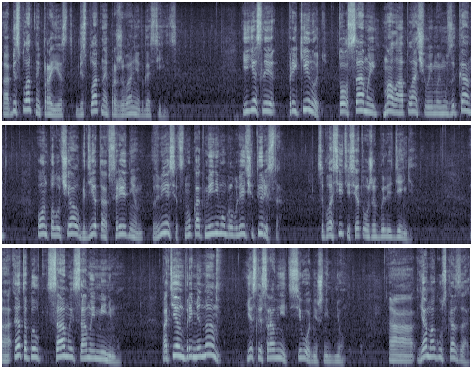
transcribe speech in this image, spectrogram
А бесплатный проезд, бесплатное проживание в гостинице. И если прикинуть, то самый малооплачиваемый музыкант, он получал где-то в среднем в месяц, ну, как минимум рублей 400. Согласитесь, это уже были деньги. А это был самый-самый минимум. По тем временам, если сравнить с сегодняшним днем, а, я могу сказать,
